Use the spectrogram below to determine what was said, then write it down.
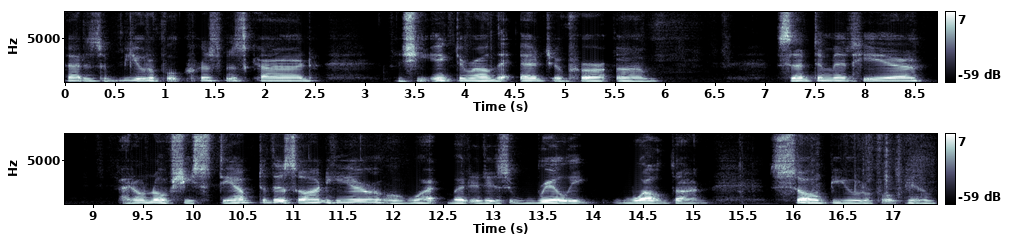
that is a beautiful Christmas card. And she inked around the edge of her um, sentiment here. I don't know if she stamped this on here or what, but it is really well done. So beautiful, Kim.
